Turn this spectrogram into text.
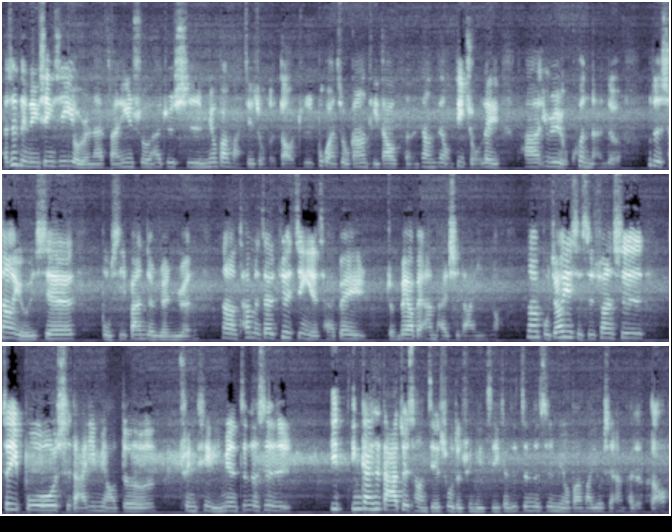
还是零零星星有人来反映说，他就是没有办法接种得到。就是不管是我刚刚提到，可能像这种第九类，他预约有困难的，或者像有一些补习班的人员。那他们在最近也才被准备要被安排施打疫苗。那补教业其实算是这一波施打疫苗的群体里面，真的是一应该是大家最常接触的群体之一。可是真的是没有办法优先安排得到，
